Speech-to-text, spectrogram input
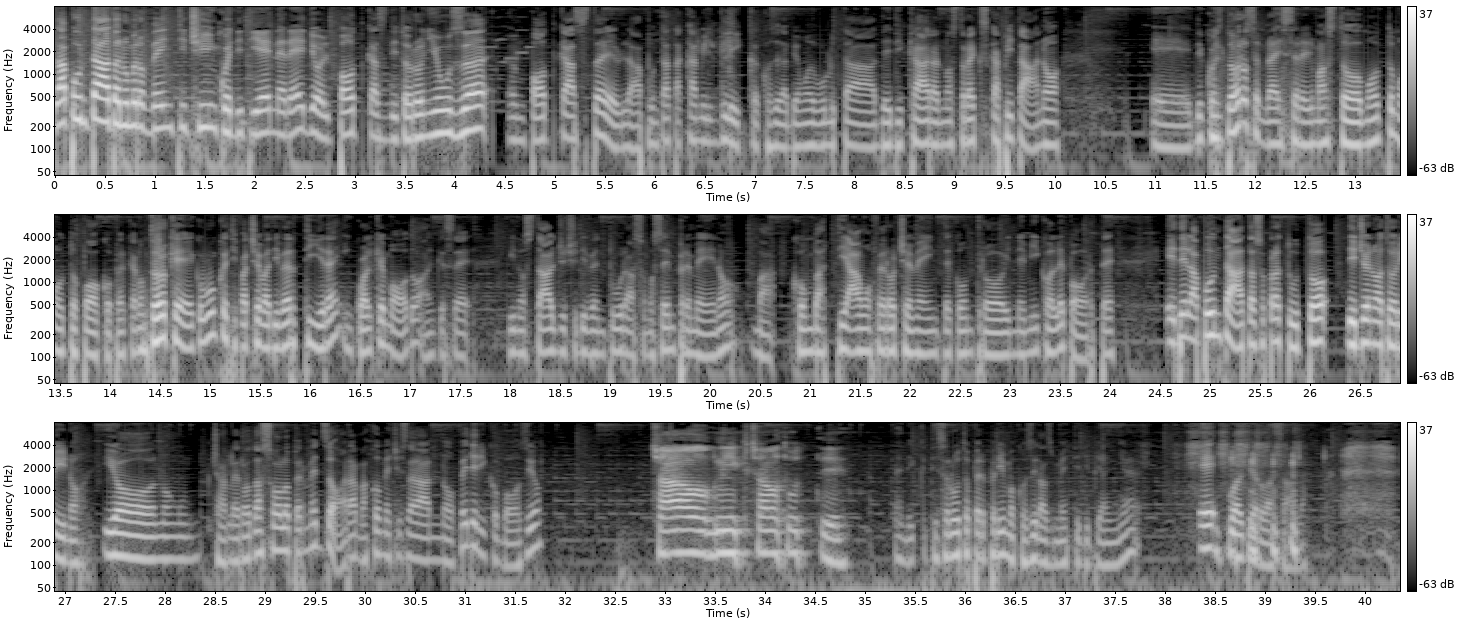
La puntata numero 25 di TN Radio, il podcast di Toro News, un podcast, la puntata Camille Glick, così l'abbiamo voluta dedicare al nostro ex capitano. E di quel toro sembra essere rimasto molto molto poco, perché era un toro che comunque ti faceva divertire in qualche modo, anche se i nostalgici di Ventura sono sempre meno, ma combattiamo ferocemente contro il nemico alle porte e della puntata soprattutto di Genoa Torino. Io non parlerò da solo per mezz'ora, ma come ci saranno Federico Bosio. Ciao Nick, ciao a tutti. E Nick, ti saluto per primo così la smetti di piangere. E Gualtiero La Sala.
